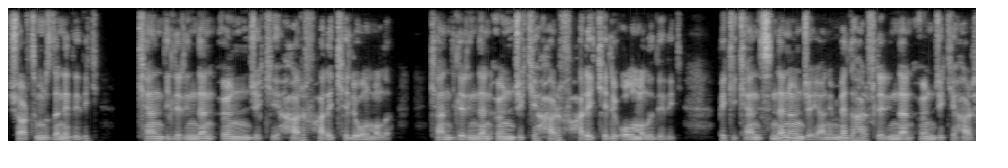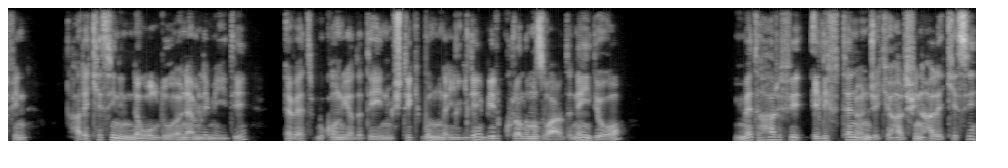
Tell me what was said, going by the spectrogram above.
şartımızda ne dedik? Kendilerinden önceki harf harekeli olmalı. Kendilerinden önceki harf harekeli olmalı dedik. Peki kendisinden önce yani med harflerinden önceki harfin harekesinin ne olduğu önemli miydi? Evet bu konuya da değinmiştik. Bununla ilgili bir kuralımız vardı. Neydi o? Med harfi eliften önceki harfin harekesi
